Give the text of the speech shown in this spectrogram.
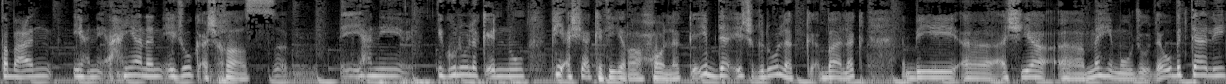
طبعا يعني أحيانا يجوك أشخاص يعني يقولوا لك إنه في أشياء كثيرة حولك يبدأ يشغلوا لك بالك بأشياء آه، ما هي موجودة وبالتالي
